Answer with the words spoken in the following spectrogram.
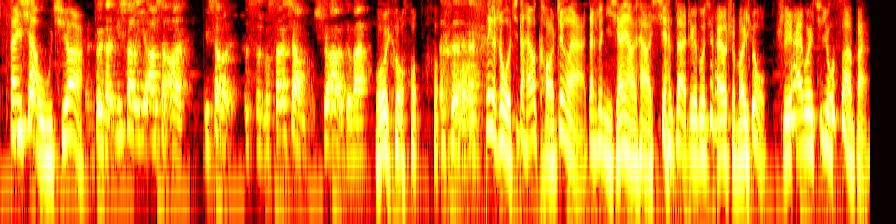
三下五去二。对的，一上一，二上二，一上什么三下五去二，对吧？哦哟，那个时候我记得还要考证嘞。但是你想想看啊，现在这个东西还有什么用？谁还会去用算盘？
